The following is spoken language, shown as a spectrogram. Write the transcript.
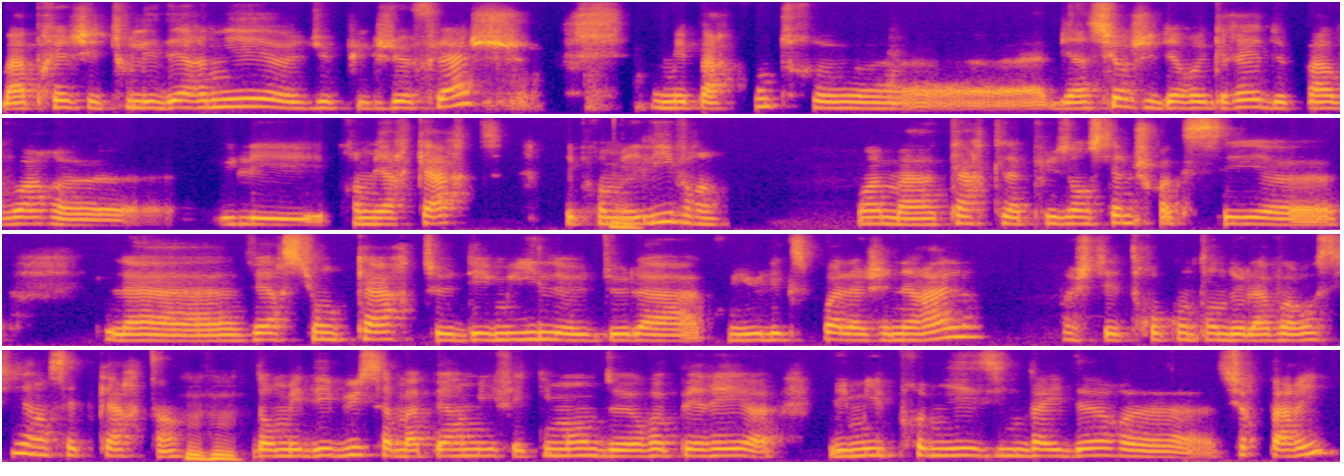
bah, après, j'ai tous les derniers euh, depuis que je flash. Mais par contre, euh, bien sûr, j'ai des regrets de ne pas avoir eu les premières cartes, les premiers livres. Moi, ma carte la plus ancienne, je crois que c'est la version carte d'Émile de la l'expo à la Générale. Moi, j'étais trop contente de l'avoir aussi, hein, cette carte. Hein. Mhm. Dans mes débuts, ça m'a permis effectivement de repérer les 1000 premiers invaders sur Paris.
